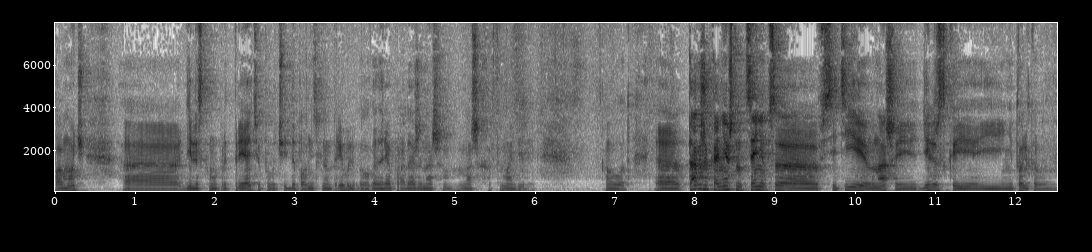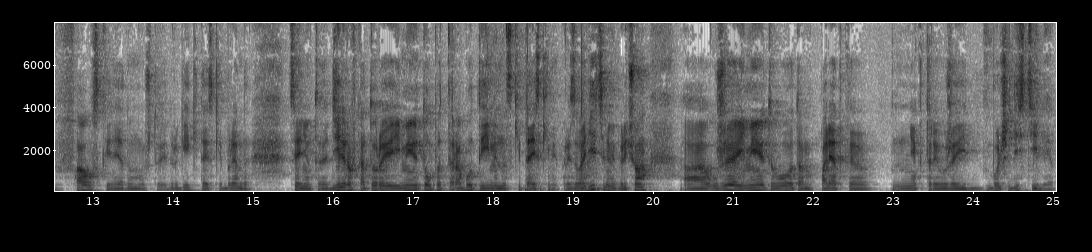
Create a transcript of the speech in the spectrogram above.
помочь э, дилерскому предприятию получить дополнительную прибыль благодаря продаже нашим, наших автомобилей. Вот. Э, также, конечно, ценятся в сети, в нашей дилерской и не только в фаусской, я думаю, что и другие китайские бренды ценят дилеров, которые имеют опыт работы именно с китайскими производителями, причем э, уже имеют его там порядка некоторые уже и больше 10 лет.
